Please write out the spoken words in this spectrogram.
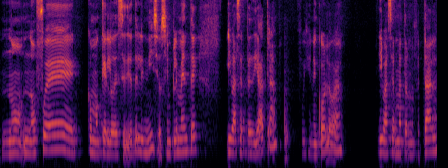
No, no fue como que lo decidí desde el inicio, simplemente iba a ser pediatra, fui ginecóloga, iba a ser materno-fetal,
